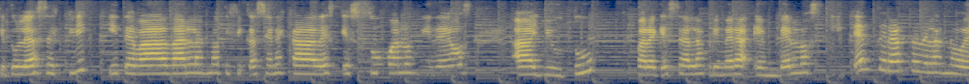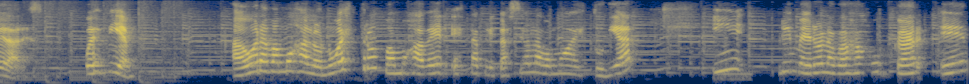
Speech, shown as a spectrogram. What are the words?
que tú le haces clic y te va a dar las notificaciones cada vez que suba los videos a YouTube para que seas la primera en verlos y enterarte de las novedades. Pues bien, ahora vamos a lo nuestro, vamos a ver esta aplicación, la vamos a estudiar y primero la vas a buscar en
